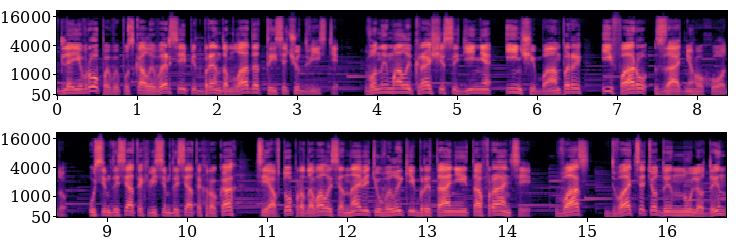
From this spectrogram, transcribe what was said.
Для Європи випускали версії під брендом Лада 1200. Вони мали кращі сидіння, інші бампери і фару заднього ходу. У 70-80-х роках ці авто продавалися навіть у Великій Британії та Франції. ВАЗ-2101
